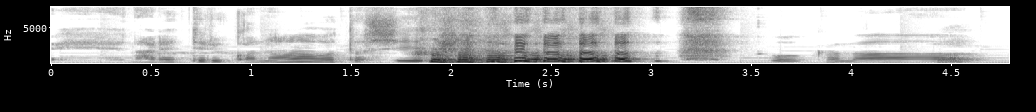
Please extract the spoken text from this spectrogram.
えー慣れてるかな私。そうかな、、はい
